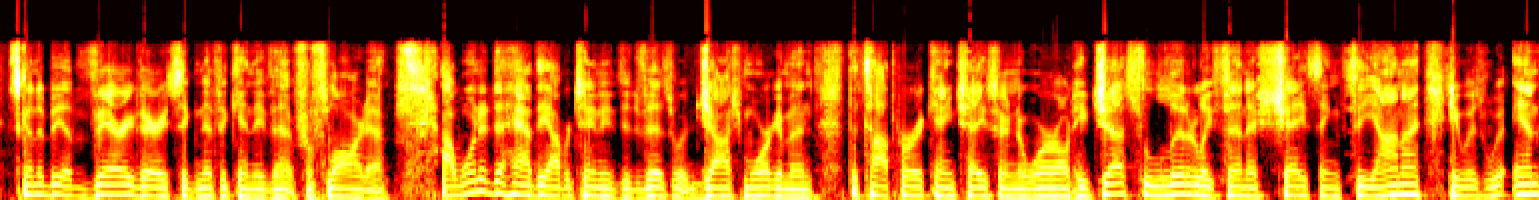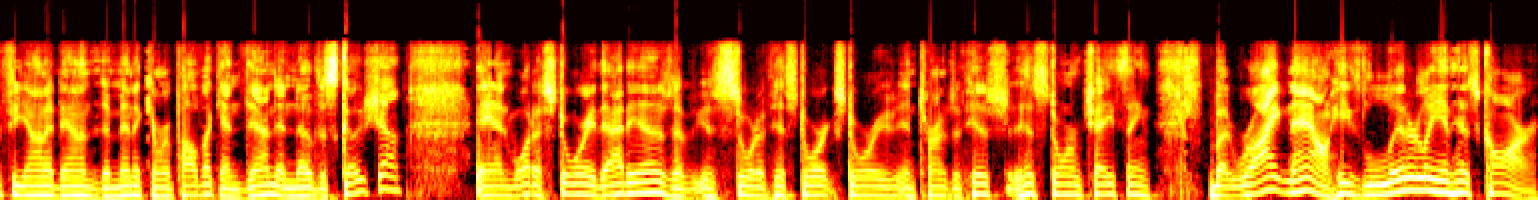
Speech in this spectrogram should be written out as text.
It's going to be a very very significant event for Florida. I wanted to have the opportunity to visit with Josh Morgerman, the top hurricane chaser in the world. He just literally finished chasing Fiona. He was in Fiona down in the Dominican Republic and then in Nova Scotia, and what a story that is is, a, sort of historic story in terms of his his storm chasing. But right now, he's literally in his car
